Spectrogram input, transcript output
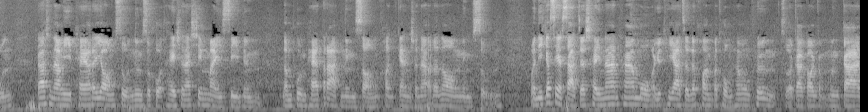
0-0 ราชนาวีแพ้ระยอง 0-1 สุโขทัยชนะเชียงใหม่ 4-1 ลำพูนแพ้ตราด 1-2 ขอนแก่นชนะระนอง 1-0 วันนี้เกษตรศาสตร์เจอชัยนาท5โมง อยุธยาเจอนครปฐม5โมงครึ่งศุลกากรกับเมืองกาญจน์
